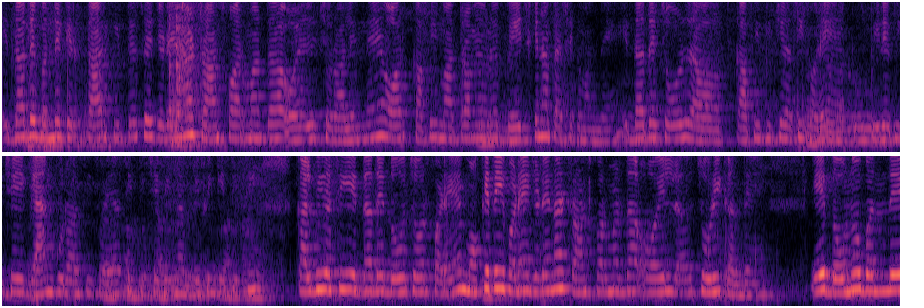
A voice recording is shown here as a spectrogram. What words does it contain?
ਇਦਾਂ ਦੇ ਬੰਦੇ ਗ੍ਰਿਫਤਾਰ ਕੀਤੇ ਸੇ ਜਿਹੜੇ ਨਾ ਟਰਾਂਸਫਾਰਮਰ ਦਾ ਆਇਲ ਚੁਰਾ ਲੈਂਦੇ हैं और काफ़ी मात्रा में उन्हें बेच के ना पैसे कमाते हैं ਇਦਾਂ ਦੇ ਚੋਰ ਕਾਫੀ ਪਿੱਛੇ ਅਸੀਂ ਫੜੇ हैं ਪੂਰੇ ਦੇ ਪਿੱਛੇ ਇਹ ਗੈਂਗ ਪੂਰਾ ਅਸੀਂ ਫੜਿਆ ਸੀ ਪਿੱਛੇ ਵੀ ਮੈਂ ਬਰੀਫਿੰਗ ਕੀਤੀ ਸੀ ਕੱਲ ਵੀ ਅਸੀਂ ਇਦਾਂ ਦੇ ਦੋ ਚੋਰ ਫੜੇ हैं ਮੌਕੇ ਤੇ ਹੀ ਫੜੇ हैं ਜਿਹੜੇ ਨਾ ਟਰਾਂਸਫਾਰਮਰ ਦਾ ਆਇਲ ਚੋਰੀ ਕਰਦੇ हैं ਇਹ ਦੋਨੋਂ ਬੰਦੇ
